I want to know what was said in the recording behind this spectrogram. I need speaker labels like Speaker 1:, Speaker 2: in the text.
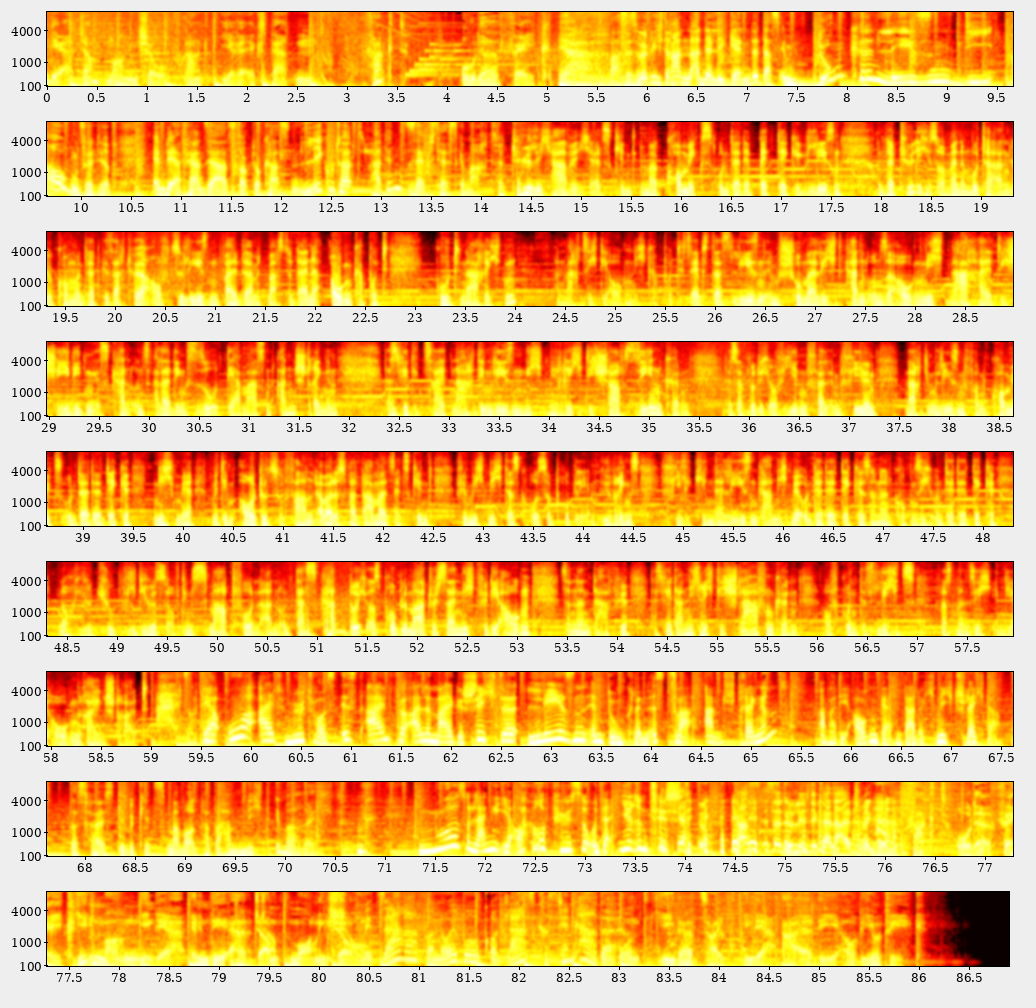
Speaker 1: MDR Jump Morning Show fragt ihre Experten. Fakt oder Fake?
Speaker 2: Ja, was ist wirklich dran an der Legende, dass im Dunkeln Lesen die Augen verdirbt? MDR-Fernseharzt Dr. Carsten Lekutat hat den Selbsttest gemacht.
Speaker 3: Natürlich habe ich als Kind immer Comics unter der Bettdecke gelesen. Und natürlich ist auch meine Mutter angekommen und hat gesagt, hör auf zu lesen, weil damit machst du deine Augen kaputt. Gute Nachrichten. Man macht sich die Augen nicht kaputt. Selbst das Lesen im Schummerlicht kann unsere Augen nicht nachhaltig schädigen. Es kann uns allerdings so dermaßen anstrengen, dass wir die Zeit nach dem Lesen nicht mehr richtig scharf sehen können. Deshalb würde ich auf jeden Fall empfehlen, nach dem Lesen von Comics unter der Decke nicht mehr mit dem Auto zu fahren. Aber das war damals als Kind für mich nicht das große Problem. Übrigens, viele Kinder lesen gar nicht mehr unter der Decke, sondern gucken sich unter der Decke noch YouTube-Videos auf dem Smartphone an. Und das kann durchaus problematisch sein, nicht für die Augen, sondern dafür, dass wir dann nicht richtig schlafen können, aufgrund des Lichts, was man sich in die Augen reinstrahlt.
Speaker 4: Also, der uralt Mythos ist ein für alle Mal Geschichte. Lesen im Dunkeln ist zwar anstrengend, aber die Augen werden dadurch nicht schlechter.
Speaker 2: Das heißt, liebe Kids, Mama und Papa haben nicht immer recht.
Speaker 4: Nur solange ihr eure Füße unter ihren Tisch stellt.
Speaker 2: Das ist natürlich eine kleine Einschränkung.
Speaker 1: Fakt oder Fake? Jeden Morgen in der MDR Jump Morning Show.
Speaker 5: Mit Sarah von Neuburg und Lars Christian Karde.
Speaker 1: Und jederzeit in der ARD Audiothek.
